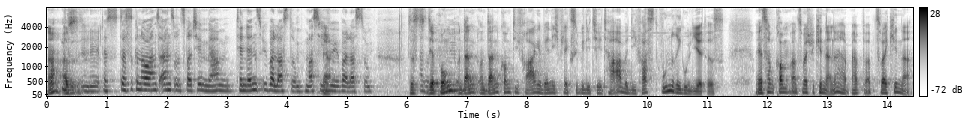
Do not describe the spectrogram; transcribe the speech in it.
Ja, also das, nee, das, das, ist genau eins, eins unserer Themen. Wir haben Tendenzüberlastung, massive ja. Überlastung. Das ist also, der Punkt. Mhm. Und dann, und dann kommt die Frage, wenn ich Flexibilität habe, die fast unreguliert ist. Und jetzt haben, kommen zum Beispiel Kinder, ne? hab, hab, hab zwei Kinder.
